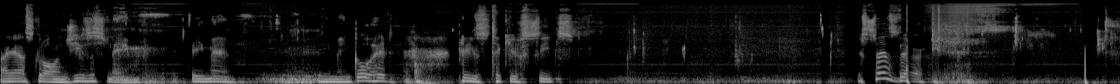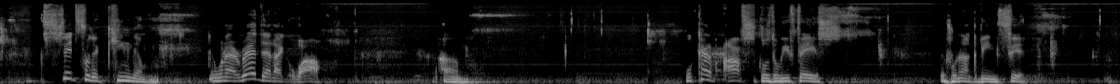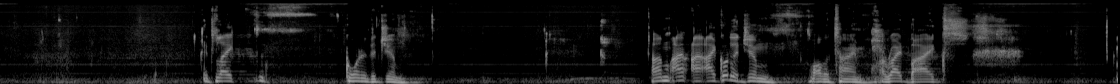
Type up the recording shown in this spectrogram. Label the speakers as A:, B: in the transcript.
A: I ask it all in Jesus' name. Amen. Amen. Go ahead. Please take your seats. It says there, fit for the kingdom. And when I read that, I go, wow. Um, what kind of obstacles do we face if we're not being fit? It's like going to the gym. Um, I, I go to the gym all the time. I ride bikes,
